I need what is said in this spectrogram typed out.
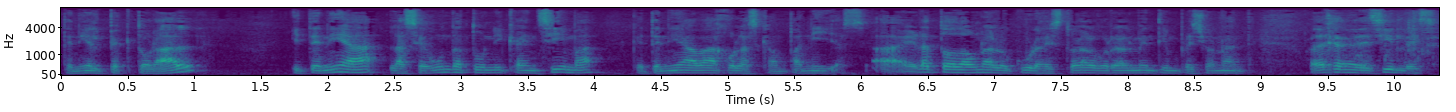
tenía el pectoral y tenía la segunda túnica encima que tenía abajo las campanillas. Ah, era toda una locura, esto era algo realmente impresionante. Pero déjenme decirles,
